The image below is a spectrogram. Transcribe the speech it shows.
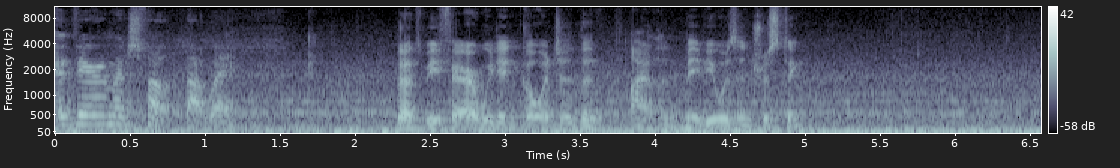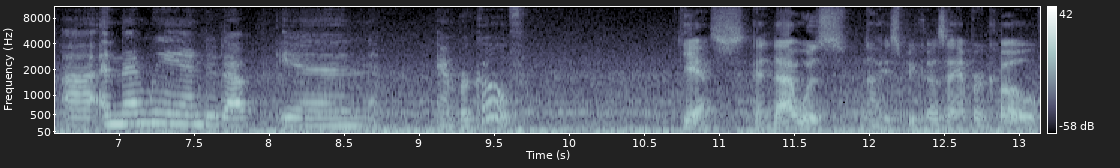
It very much felt that way. But to be fair, we didn't go into the island. Maybe it was interesting. Uh, and then we ended up in Amber Cove. Yes, and that was nice because Amber Cove,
